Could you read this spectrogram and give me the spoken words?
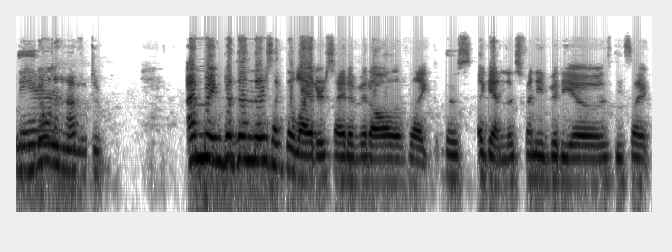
you don't have to i mean but then there's like the lighter side of it all of like those again those funny videos these like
